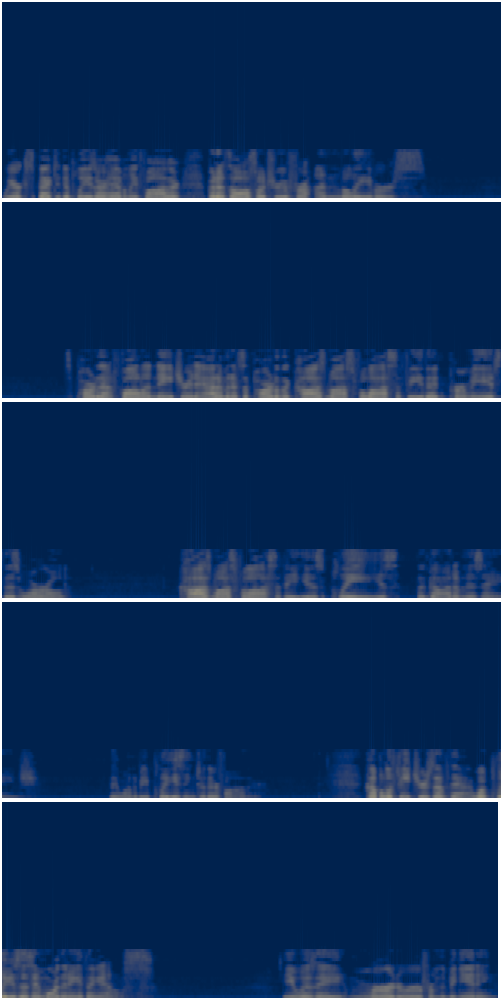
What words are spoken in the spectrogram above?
We are expected to please our Heavenly Father, but it's also true for unbelievers. It's part of that fallen nature in Adam, and it's a part of the cosmos philosophy that permeates this world. Cosmos philosophy is please the God of this age. They want to be pleasing to their Father. A couple of features of that. What pleases him more than anything else? He was a murderer from the beginning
